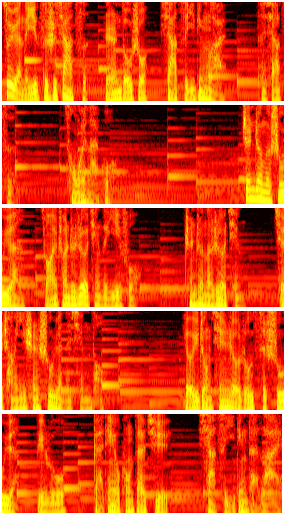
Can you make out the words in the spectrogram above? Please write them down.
最远的一次是下次，人人都说下次一定来，但下次从未来过。真正的疏远总爱穿着热情的衣服，真正的热情却常一身疏远的行头。有一种亲热如此疏远，比如改天有空再聚，下次一定得来。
